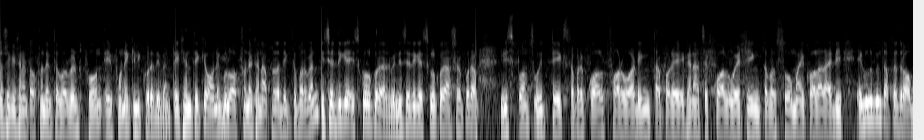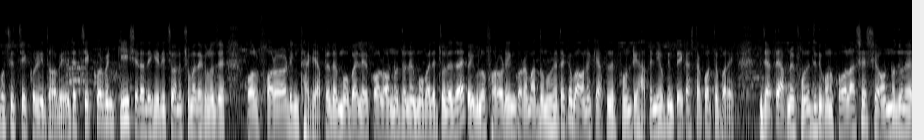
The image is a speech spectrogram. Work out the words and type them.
দর্শক, এখানে একটা অপশন দেখতে পারবেন, ফোন। এই ফোনে ক্লিক করে দেবেন। এখান থেকে অনেকগুলো অপশন এখানে আপনারা দেখতে পারবেন। নিচের দিকে স্ক্রোল করে আসবেন। নিচের দিকে স্ক্রোল করে আসার পর রেসপন্স উইথ টেক্সট তারপরে কল ফরওয়ার্ডিং তারপরে এখানে আছে কল ওয়েটিং তারপর সো মাই কলার আইডি এগুলো কিন্তু আপনাদের অবশ্যই চেক করে নিতে হবে। এটা চেক করবেন কি, সেটা দেখিয়ে দিচ্ছি। অনেক সময় দেখাল যে কল ফরওয়ার্ডিং থাকে, আপনাদের মোবাইলের কল অন্যজনের মোবাইলে চলে যায়। এগুলো ফরওয়ার্ডিং করার মাধ্যম হয়ে থাকে বা অনেকে আপনাদের ফোনটি হাতে নিয়েও কিন্তু এই কাজটা করতে পারে। যাতে আপনার ফোনে যদি কোনো কল আসে, সে অন্যজনের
